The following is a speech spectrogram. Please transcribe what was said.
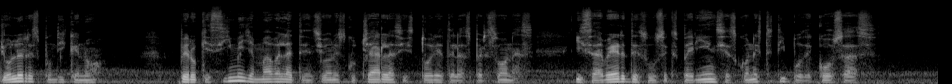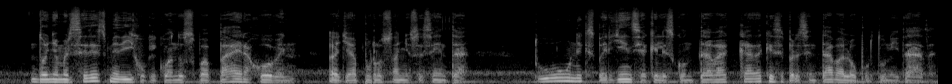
Yo le respondí que no, pero que sí me llamaba la atención escuchar las historias de las personas y saber de sus experiencias con este tipo de cosas. Doña Mercedes me dijo que cuando su papá era joven, allá por los años 60, tuvo una experiencia que les contaba cada que se presentaba la oportunidad.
